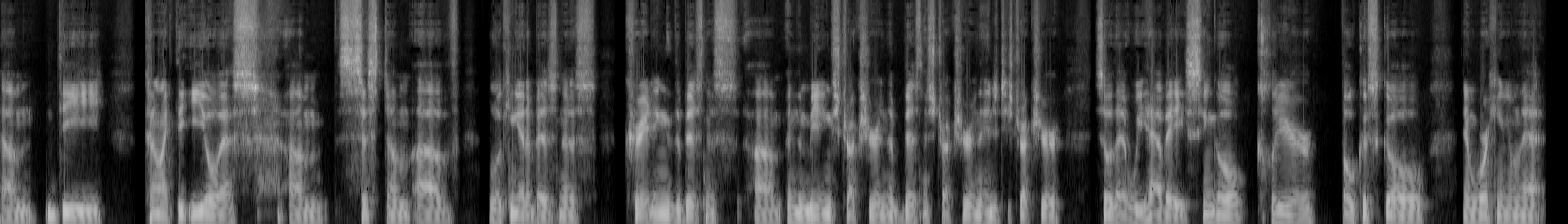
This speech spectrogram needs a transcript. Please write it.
um, the kind of like the EOS um, system of looking at a business creating the business um, and the meeting structure and the business structure and the entity structure so that we have a single clear focus goal and working on that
